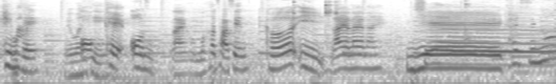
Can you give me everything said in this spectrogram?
可以吗？没问题。OK，on，来，我们喝茶先。可以，来来来，耶，开心哦！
